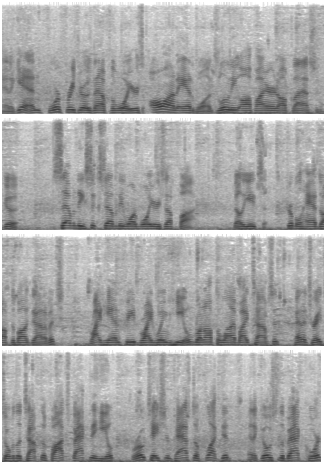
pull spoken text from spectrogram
And again, four free throws now for the Warriors, all on and ones. Looney off iron, off glass, and good. 76 71, Warriors up five. Bjelica, dribble hands off to Bogdanovich. Right hand feed, right wing Hield. Run off the line by Thompson. Penetrates over the top to Fox. Back to Hield. Rotation pass deflected, and it goes to the backcourt.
